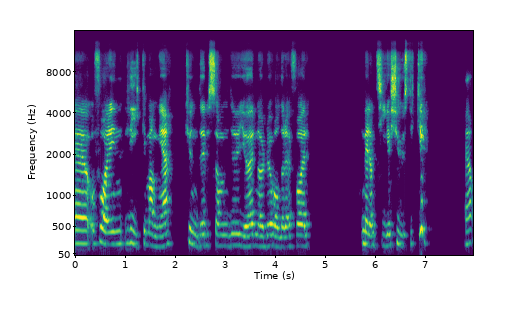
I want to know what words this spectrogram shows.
og få inn like mange kunder som du gjør når du holder det for mellom 10 og 20 stykker. Ja.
